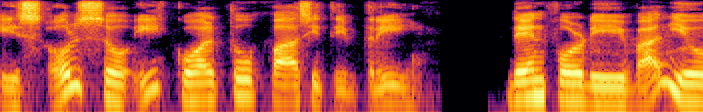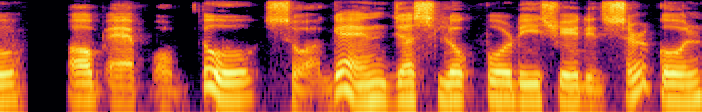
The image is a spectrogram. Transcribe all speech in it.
is also equal to positive 3. Then for the value of f of 2, so again, just look for the shaded circle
